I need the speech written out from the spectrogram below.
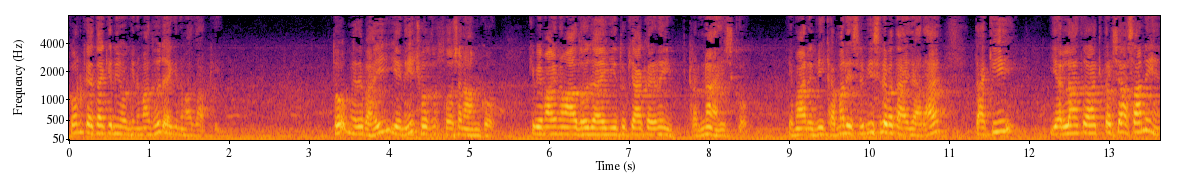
کون کہتا ہے کہ نہیں ہوگی؟ نماز ہو جائے گی، نماز آپ کی۔ تو میرے بھائی، یہ نہیں سوچنا ہم کو۔ کہ بیماری نماز ہو جائے گی تو کیا کرے نہیں، کرنا ہے اس کو۔ ہمارے بھی کمل اس لیے اس لیے بتایا جا رہا ہے تاکہ یہ اللہ تعالیٰ کی طرف سے آسانی ہے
